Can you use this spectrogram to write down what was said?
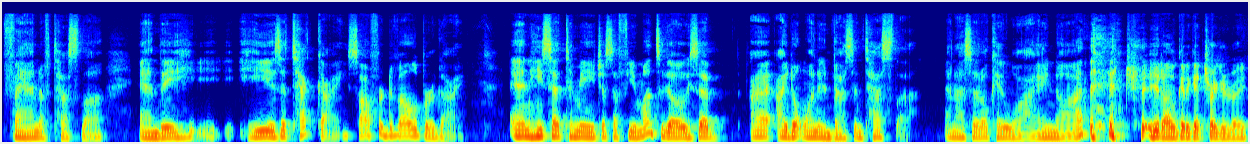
fan of tesla and they he, he is a tech guy software developer guy. And he said to me just a few months ago he said i, I don't want to invest in tesla and I said, okay, why not? you know, I'm going to get triggered, right?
